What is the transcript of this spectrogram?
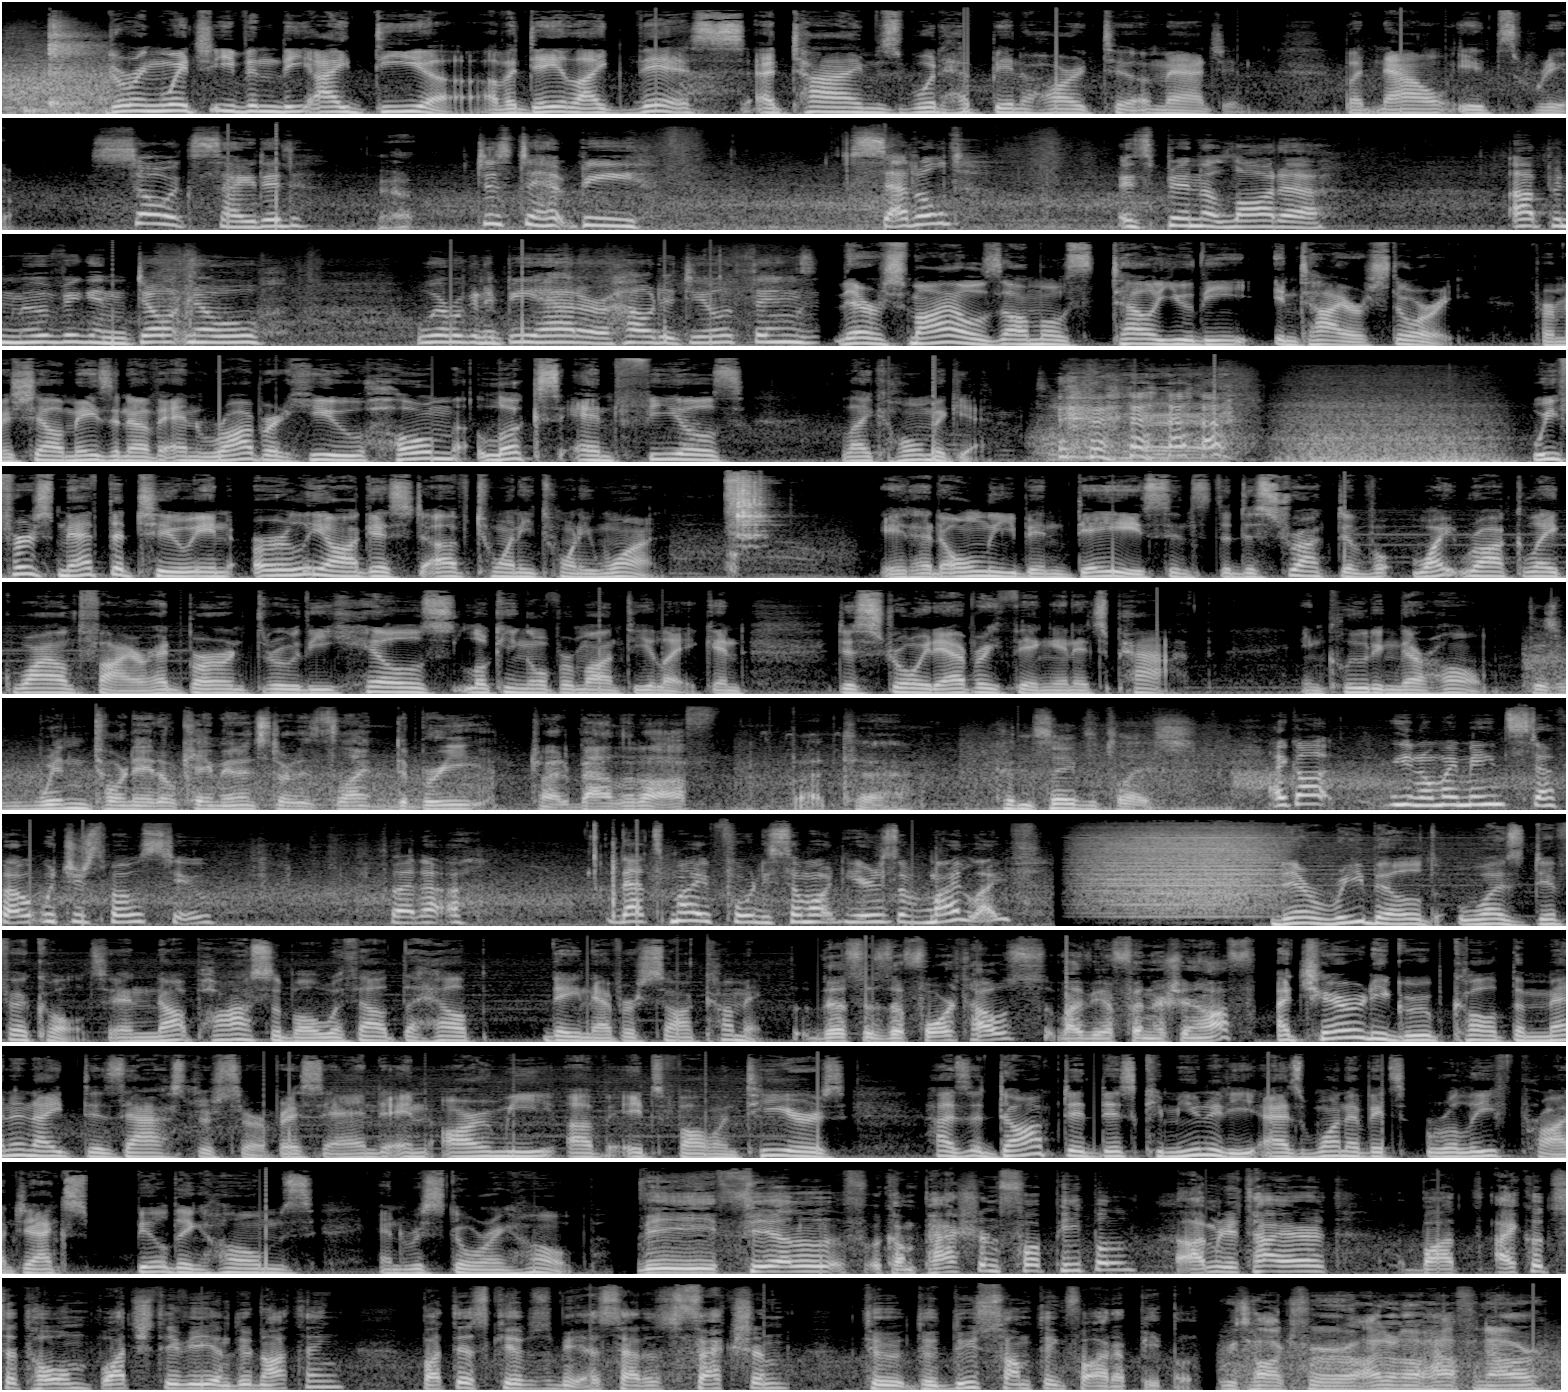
during which even the idea of a day like this at times would have been hard to imagine. But now it's real. So excited. Yeah. Just to be settled. It's been a lot of up and moving and don't know where we're going to be at or how to deal with things. Their smiles almost tell you the entire story. For Michelle Maisonneuve and Robert Hugh, home looks and feels like home again. we first met the two in early August of 2021. It had only been days since the destructive White Rock Lake wildfire had burned through the hills looking over Monty Lake and destroyed everything in its path, including their home. This wind tornado came in and started flying debris, tried to battle it off, but uh, couldn't save the place. I got, you know, my main stuff out, which you're supposed to. But uh, that's my 40 some odd years of my life. Their rebuild was difficult and not possible without the help they never saw coming. This is the fourth house while we are finishing off. A charity group called the Mennonite Disaster Service and an army of its volunteers has adopted this community as one of its relief projects, building homes and restoring hope. We feel compassion for people. I'm retired, but I could sit home, watch TV, and do nothing. But this gives me a satisfaction to, to do something for other people. We talked for, I don't know, half an hour.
